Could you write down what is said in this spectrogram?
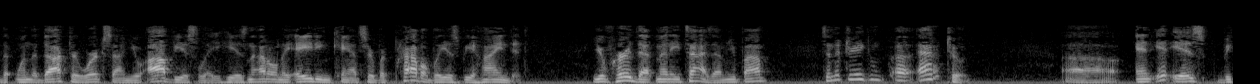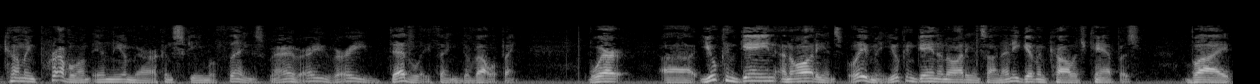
that when the doctor works on you, obviously he is not only aiding cancer, but probably is behind it. You've heard that many times, haven't you, Bob? It's an intriguing uh, attitude. Uh, and it is becoming prevalent in the American scheme of things. Very, very, very deadly thing developing. Where uh, you can gain an audience, believe me, you can gain an audience on any given college campus by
